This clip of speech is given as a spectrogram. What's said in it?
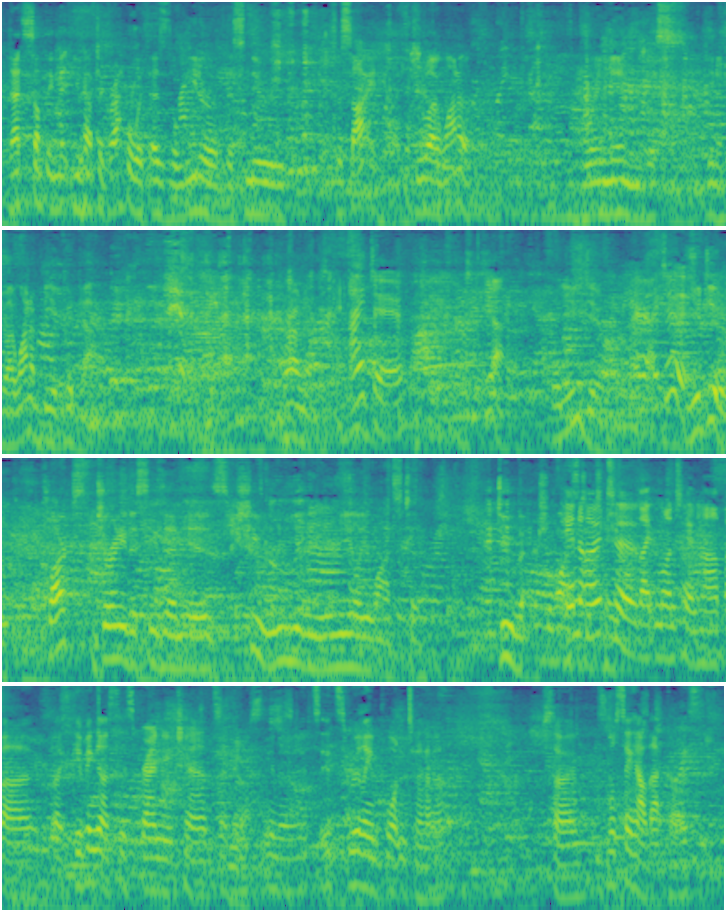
that's something that you have to grapple with as the leader of this new society. Do I want to bring in this? You know, do I want to be a good guy? Or I do. Yeah. Well, you do. I do. You do. Clarke's journey this season is she really, really wants to do better. She wants in to ode to like Monty and Harper, like giving us this brand new chance, I think you know it's it's really important to her. So we'll see how that goes.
